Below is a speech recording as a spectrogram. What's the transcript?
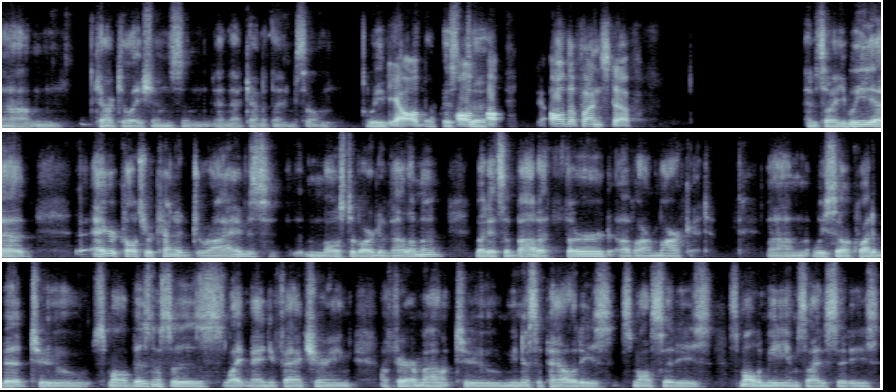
um, calculations and, and that kind of thing. So we Yeah, all, all, all, all the fun stuff. I'm sorry, we, uh, agriculture kind of drives most of our development, but it's about a third of our market. Um, we sell quite a bit to small businesses, light manufacturing, a fair amount to municipalities, small cities, small to medium sized cities.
